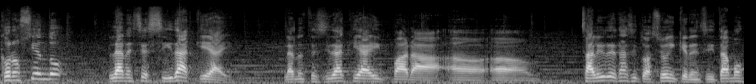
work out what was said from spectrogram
conociendo la necesidad que hay, la necesidad que hay para salir de esta situación y que necesitamos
